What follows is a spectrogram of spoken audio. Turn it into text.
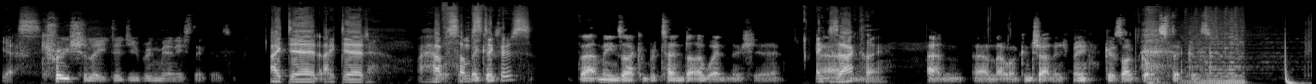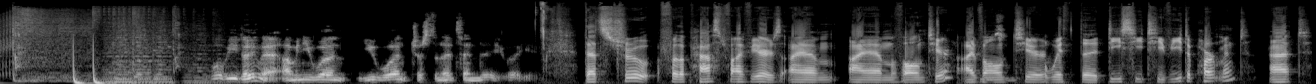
Yes. Crucially, did you bring me any stickers? I did, I did. I have Awesome, some stickers. That means I can pretend that I went this year, Exactly. and and no one can challenge me because I've got stickers. What were you doing there? I mean, you weren't you weren't just an attendee, were you? That's true. For the past five years, I am I am a volunteer. I volunteer with the DCTV department at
